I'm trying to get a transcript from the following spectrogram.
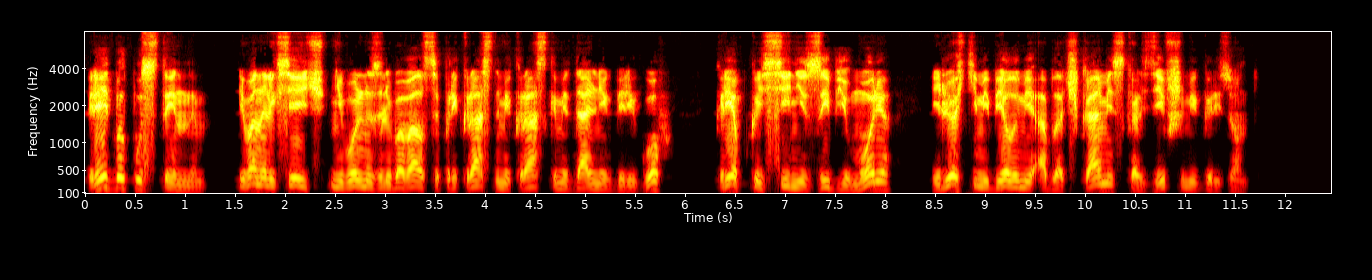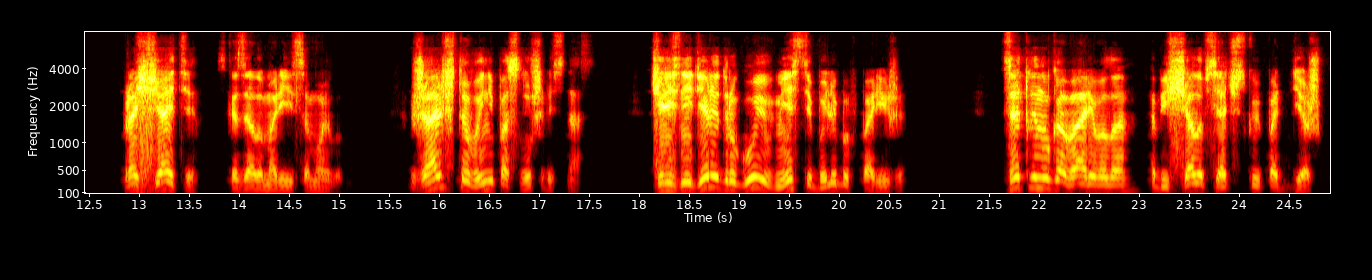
Рейд был пустынным. Иван Алексеевич невольно залюбовался прекрасными красками дальних берегов, крепкой синей зыбью моря и легкими белыми облачками, скользившими к горизонту. «Прощайте», — сказала Мария Самойловна. «Жаль, что вы не послушались нас. Через неделю-другую вместе были бы в Париже». Цетлин уговаривала, обещала всяческую поддержку.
